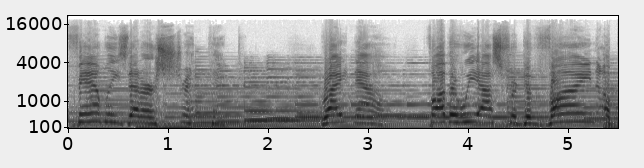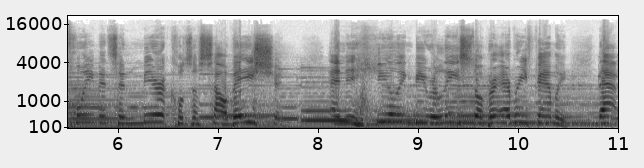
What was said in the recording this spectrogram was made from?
Families that are strengthened right now. Father, we ask for divine appointments and miracles of salvation and healing be released over every family. That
